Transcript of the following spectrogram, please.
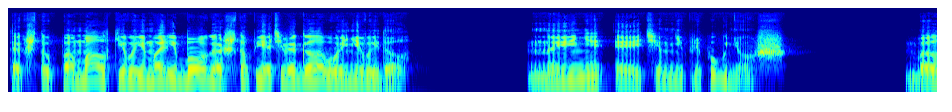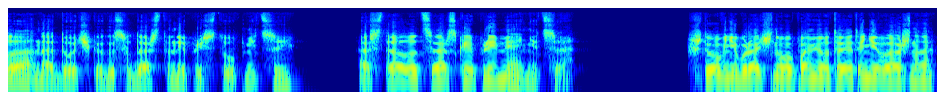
Так что помалкивай и моли Бога, чтоб я тебя головой не выдал. Ныне этим не припугнешь». Была она дочка государственной преступницы, а стала царская племянница — что внебрачного помета это не важно.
